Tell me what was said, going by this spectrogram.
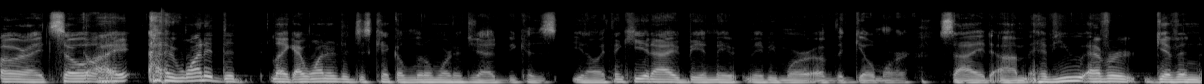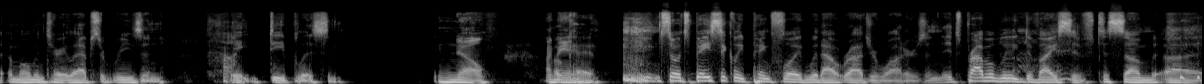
All right. So I. I wanted to like I wanted to just kick a little more to Jed because you know I think he and I being may, maybe more of the Gilmour side. Um, have you ever given a momentary lapse of reason a deep listen? No. I mean, Okay. so it's basically Pink Floyd without Roger Waters, and it's probably divisive to some uh,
